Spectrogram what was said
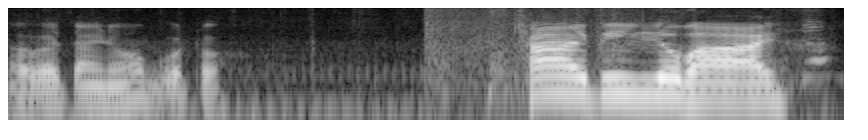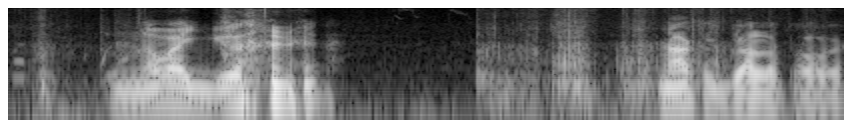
હવે તાણે હો ગોટો. છાય પી લ્યો ભાઈ. નવાઈ ગયો ને. નાખી ચાલો તો હવે.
